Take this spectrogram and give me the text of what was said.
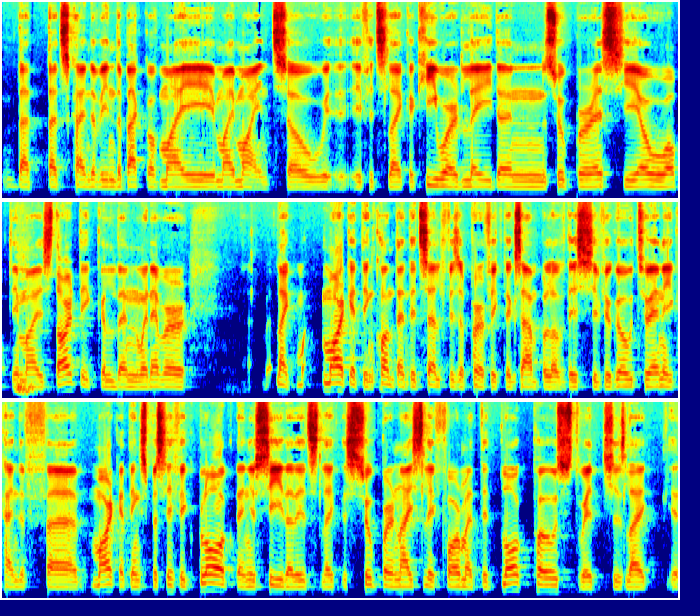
that that's kind of in the back of my my mind. So if it's like a keyword laden, super SEO optimized article, then whenever like marketing content itself is a perfect example of this. If you go to any kind of uh, marketing specific blog, then you see that it's like this super nicely formatted blog post, which is like uh,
